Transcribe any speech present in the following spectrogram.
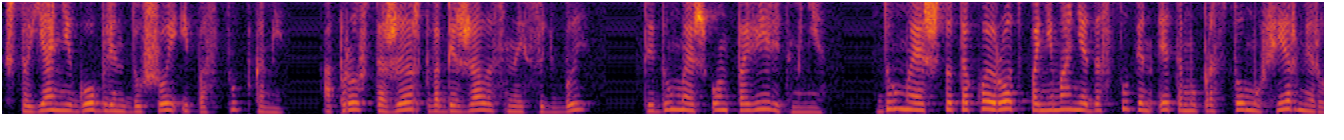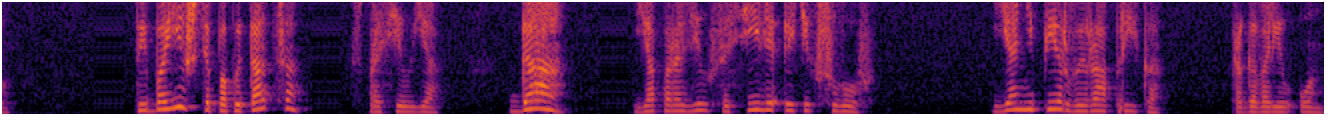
что я не гоблин душой и поступками, а просто жертва безжалостной судьбы, ты думаешь, он поверит мне? Думаешь, что такой род понимания доступен этому простому фермеру? «Ты боишься попытаться?» — спросил я. «Да!» — я поразился силе этих слов. «Я не первый раб Рика», — проговорил он.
